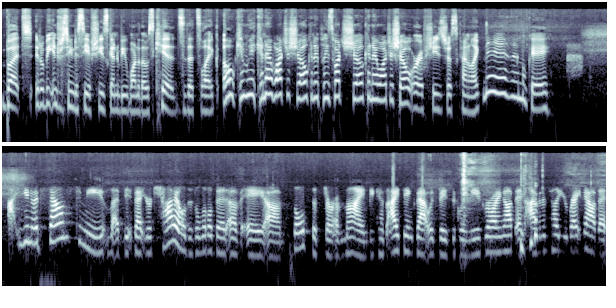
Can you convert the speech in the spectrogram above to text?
but it'll be interesting to see if she's going to be one of those kids that's like, oh, can we? Can I watch a show? Can I please watch a show? Can I watch a show? Or if she's just kind of like, nah, I'm okay. You know, it sounds to me that, your child is a little bit of a um, soul sister of mine because I think that was basically me growing up. And I'm going to tell you right now that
